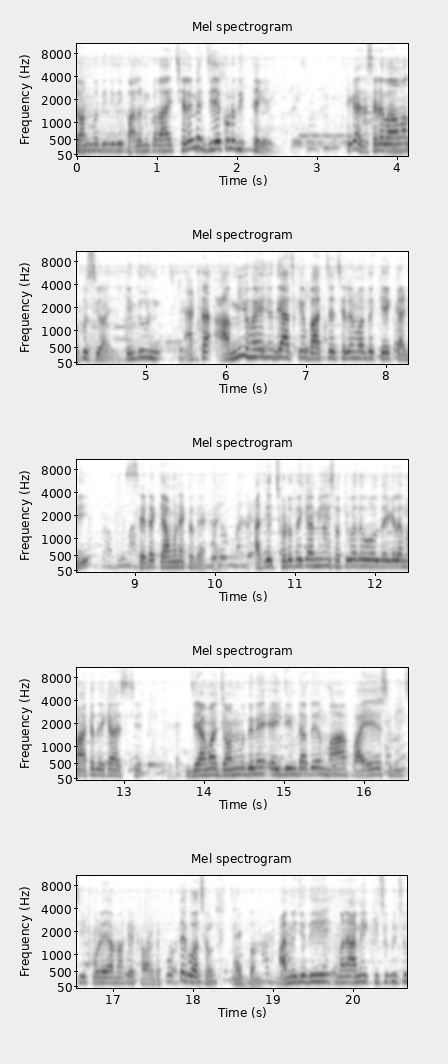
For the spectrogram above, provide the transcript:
জন্মদিন যদি পালন করা হয়, ছেলে মেয়ে যে কোনো দিক থেকে, ঠিক আছে, সেটা বাবা মা খুশি হয়। কিন্তু একটা আমি হয়ে যদি আজকে বাচ্চা ছেলের মধ্যে কেক কাটি, সেটা কেমন একটা দেখায়। আজকে ছোট থেকে আমি সত্যি কথা বলতে গেলে মাকে দেখে আসছি যে আমার জন্মদিনে এই দিনটাতে মা পায়েস লুচি করে আমাকে খাওয়াতে প্রত্যেক বছর। একদম। আমি যদি মানে আমি কিছু কিছু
